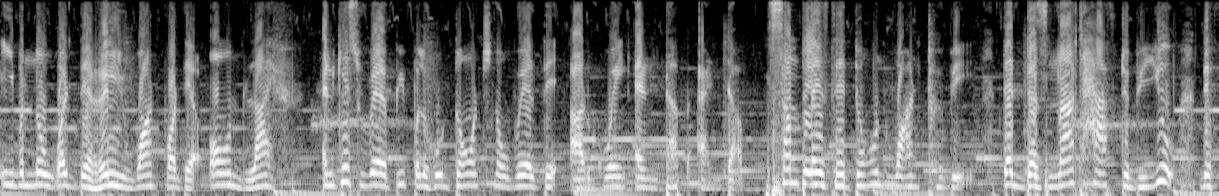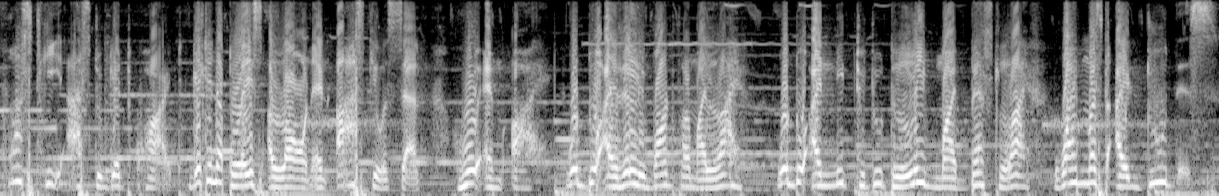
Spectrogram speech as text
even know what they really want for their own life. And guess where people who don't know where they are going end up end up some place they don't want to be that does not have to be you the first key is to get quiet get in a place alone and ask yourself who am i what do i really want for my life what do I need to do to live my best life? Why must I do this?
